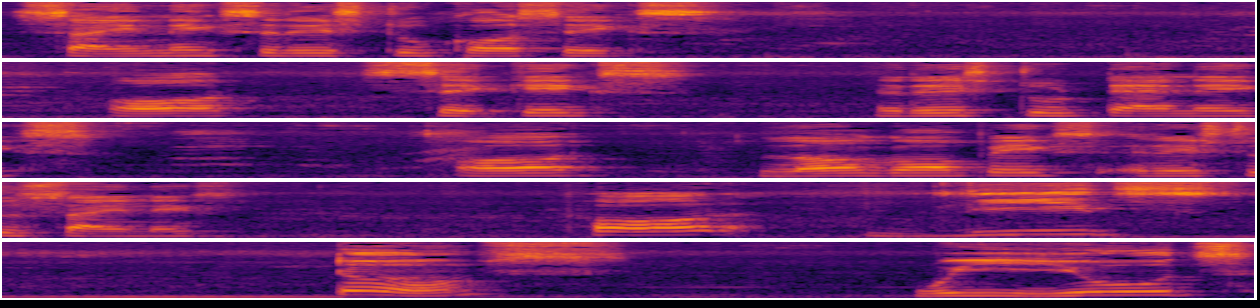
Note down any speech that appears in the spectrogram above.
Sin x raised to cos x or sec x raised to tan x or log of x raised to sin x. For these terms we use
